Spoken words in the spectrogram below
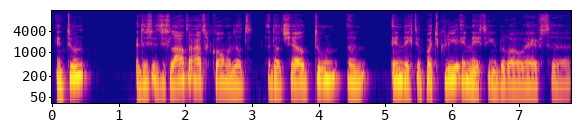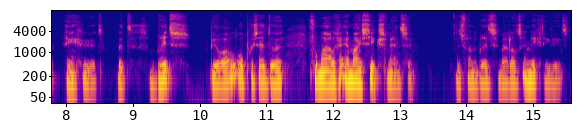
En toen, het is, het is later uitgekomen dat, dat Shell toen een, inlichting, een particulier inlichtingenbureau heeft uh, ingehuurd. Dat is een Brits bureau opgezet door voormalige MI6 mensen. Dus van de Britse Buitenlandse Inlichtingendienst.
